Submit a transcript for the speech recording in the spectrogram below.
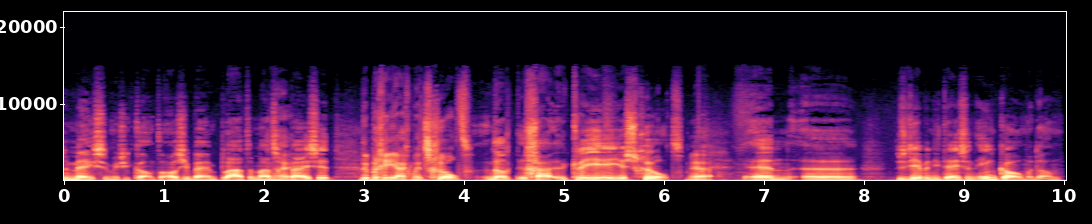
De meeste muzikanten. Als je bij een platenmaatschappij zit, dan begin je eigenlijk met schuld. dan ga, creëer je schuld. Ja, En eh, dus die hebben niet eens een inkomen dan.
